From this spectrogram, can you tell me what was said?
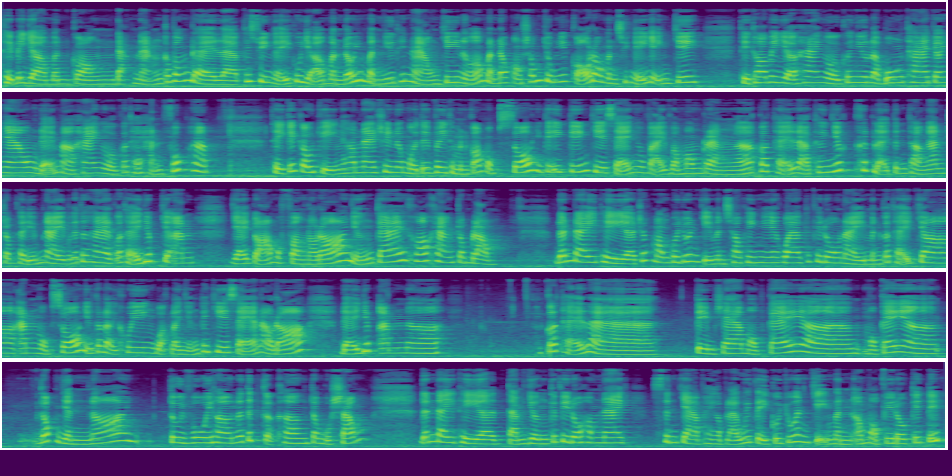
Thì bây giờ mình còn đặt nặng cái vấn đề là cái suy nghĩ của vợ mình đối với mình như thế nào chi nữa? Mình đâu còn sống chung với cổ đâu mình suy nghĩ vậy chi? Thì thôi bây giờ hai người coi như là buông tha cho nhau để mà hai người có thể hạnh phúc ha thì cái câu chuyện ngày hôm nay trên 10 TV thì mình có một số những cái ý kiến chia sẻ như vậy và mong rằng có thể là thứ nhất khích lệ tinh thần anh trong thời điểm này và cái thứ hai là có thể giúp cho anh giải tỏa một phần nào đó những cái khó khăn trong lòng. Đến đây thì à, rất mong cô chú anh chị mình sau khi nghe qua cái video này mình có thể cho anh một số những cái lời khuyên hoặc là những cái chia sẻ nào đó để giúp anh ờ, có thể là tìm ra một cái ờ, một cái ờ, góc nhìn nó tươi vui hơn, nó tích cực hơn trong cuộc sống. Đến đây thì ờ, tạm dừng cái video hôm nay. Xin chào và hẹn gặp lại quý vị, cô chú anh chị mình ở một video kế tiếp.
